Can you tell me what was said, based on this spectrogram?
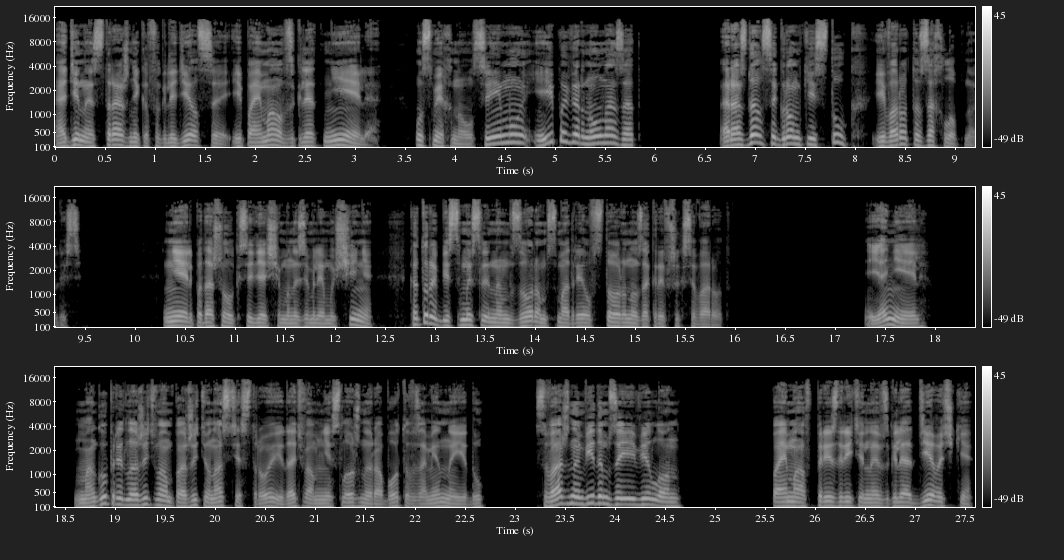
один из стражников огляделся и поймал взгляд Ниэля, усмехнулся ему и повернул назад. Раздался громкий стук, и ворота захлопнулись. Ниэль подошел к сидящему на земле мужчине, который бессмысленным взором смотрел в сторону закрывшихся ворот. «Я Ниэль. Могу предложить вам пожить у нас с сестрой и дать вам несложную работу взамен на еду». С важным видом заявил он. Поймав презрительный взгляд девочки,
